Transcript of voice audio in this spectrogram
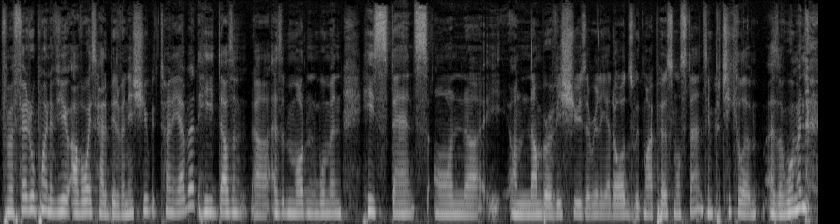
from a federal point of view, I've always had a bit of an issue with Tony Abbott. He doesn't, uh, as a modern woman, his stance on uh, on a number of issues are really at odds with my personal stance. In particular, as a woman,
